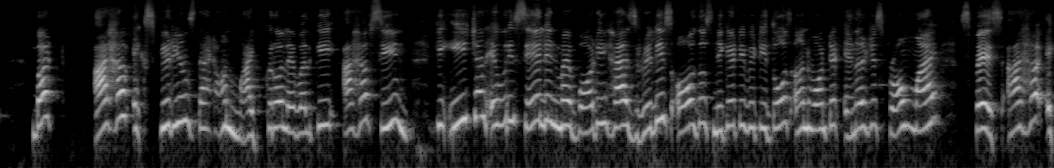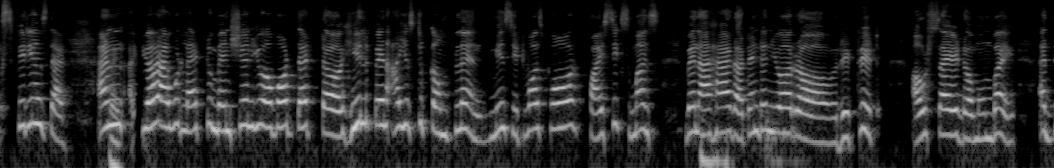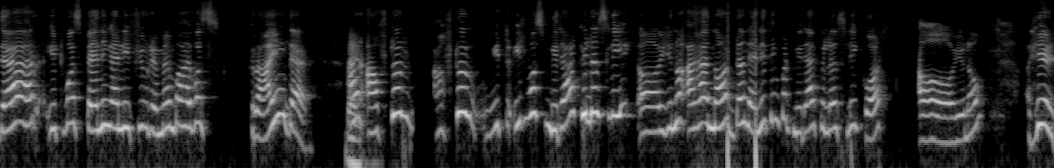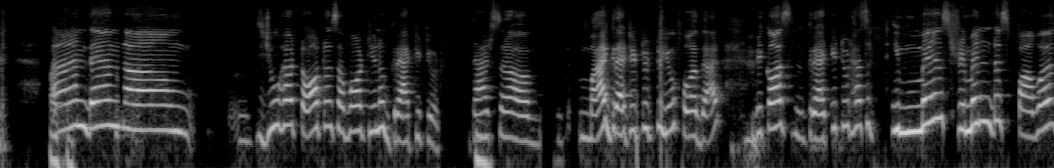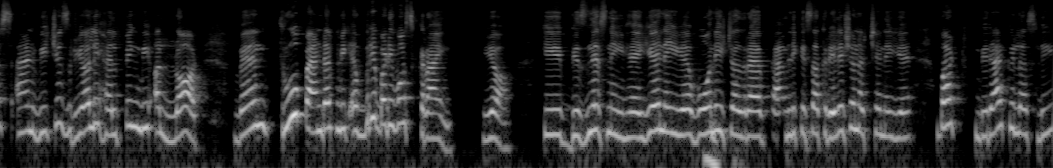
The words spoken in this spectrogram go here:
but i have experienced that on micro level ki i have seen ki each and every cell in my body has released all those negativity those unwanted energies from my space i have experienced that and here i would like to mention you about that uh, heel pain i used to complain means it was for 5 6 months when i had attended your uh, retreat outside uh, Mumbai. And there it was paining. And if you remember, I was crying there. Right. And after after it, it was miraculously, uh, you know, I had not done anything but miraculously got, uh, you know, healed. Okay. And then um, you have taught us about, you know, gratitude. That's uh, my gratitude to you for that because gratitude has an immense tremendous powers and which is really helping me a lot when through pandemic everybody was crying yeah कि business नहीं है ये नहीं है वो नहीं चल रहा है फैमिली के साथ रिलेशन अच्छे नहीं है but miraculously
